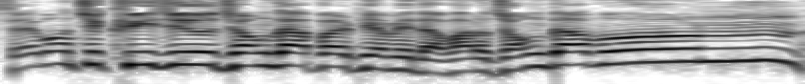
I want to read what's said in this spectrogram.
세 번째 퀴즈 정답 발표합니다. 바로 정답은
